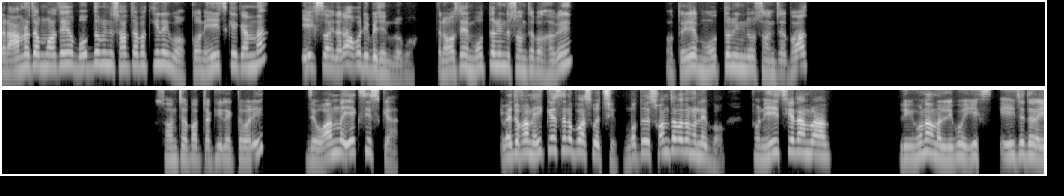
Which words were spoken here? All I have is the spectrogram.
তাহলে আমরা তো মতে বৌদ্ধ বিন্দু সব সঞ্চাপাত কি লিখব? কোন এইচ কে আমরা এক্স ওয়াই দ্বারা অপরিবেজন করব। তাহলে অতএব মধ্যবিন্দু সঞ্চাপাত হবে, অতএব মধ্যবিন্দু সঞ্চাপাত সঞ্চাপাতটা কি লিখতে পারি? যে ওয়ান বাই এক্স স্কোয়ার এবার যখন এই কেসের বস করছি মধ্যে সঞ্চাপাত আমরা লিখব। তখন এইচ কে আমরা লিখব না, আমরা লিখব এক্স এই যে জায়গায়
